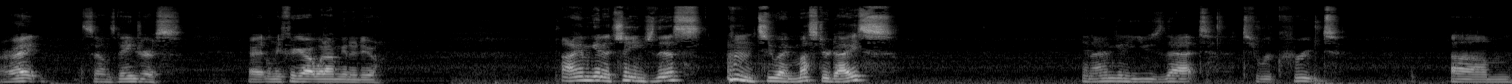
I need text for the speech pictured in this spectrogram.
All right. Sounds dangerous. All right, let me figure out what I'm going to do. I am going to change this to a muster dice, and I'm going to use that to recruit um,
